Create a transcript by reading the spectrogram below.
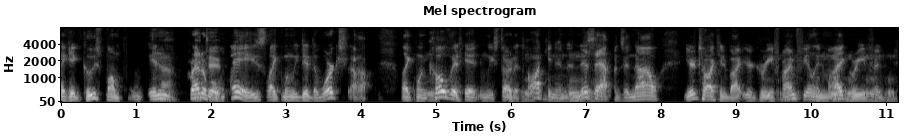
I get goosebump in Yeah, incredible ways, like when we did the workshop, like when Mhm. COVID hit and we started Mhm. talking, and then this Mhm. happens, and now you're talking about your grief. I'm feeling my Mhm, grief and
